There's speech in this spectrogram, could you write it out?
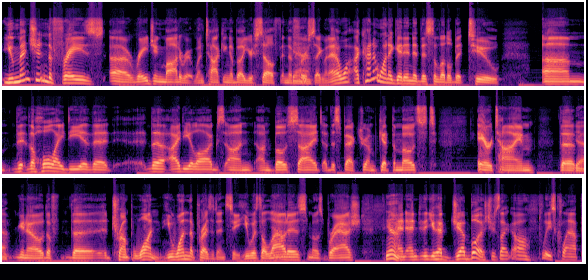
You mentioned the phrase uh, "raging moderate" when talking about yourself in the Yeah. first segment. And I, wa- I kind of want to get into this a little bit too. Um, the the whole idea that the ideologues on on both sides of the spectrum get the most airtime. The you know the the Trump won. He won the presidency. He was the loudest, most brash. Yeah. And and then you have Jeb Bush, who's like, oh, please clap.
